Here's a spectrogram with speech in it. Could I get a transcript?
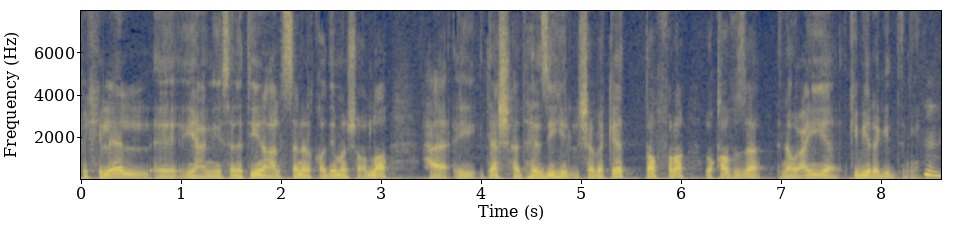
في خلال آه، يعني سنتين على السنة القادمة إن شاء الله تشهد هذه الشبكات طفرة وقفزة نوعية كبيرة جدا يعني.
